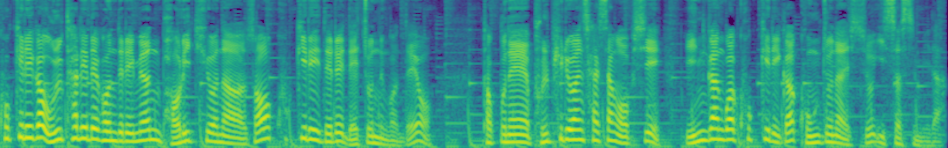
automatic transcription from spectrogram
코끼리가 울타리를 건드리면 벌이 튀어나와서 코끼리들을 내쫓는 건데요. 덕분에 불필요한 살상 없이 인간과 코끼리가 공존할 수 있었습니다.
